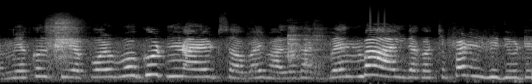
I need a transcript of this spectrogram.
আমি এখন শুয়ে পড়ব। গুড নাইট সবাই ভালো থাকবেন। বাই দেখা হচ্ছে পরের ভিডিওটি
